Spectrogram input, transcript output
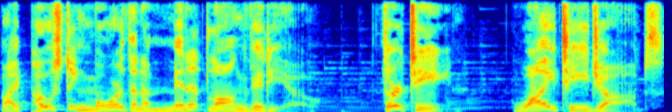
by posting more than a minute-long video. 13. YT Jobs.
